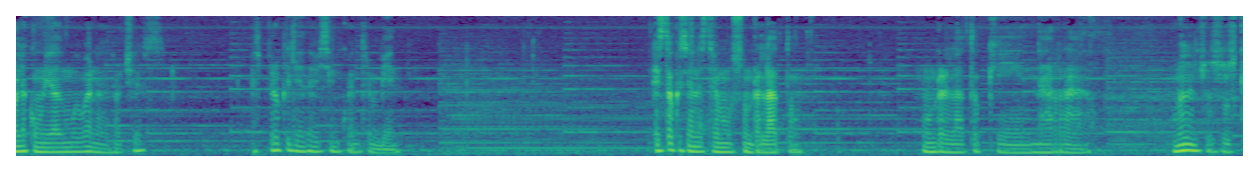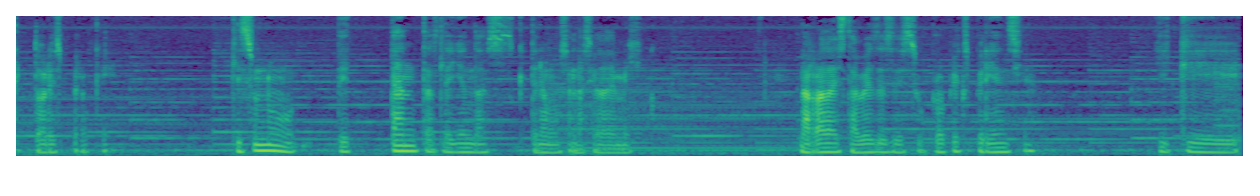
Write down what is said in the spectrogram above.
Hola comunidad, muy buenas noches. Espero que el día de hoy se encuentren bien. Esta ocasión les traemos un relato, un relato que narra uno de nuestros suscriptores, pero que, que es uno de tantas leyendas que tenemos en la Ciudad de México. Narrada esta vez desde su propia experiencia y que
